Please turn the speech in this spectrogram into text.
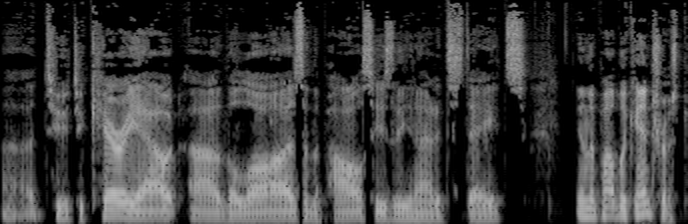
Uh, to to carry out uh, the laws and the policies of the United States in the public interest.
